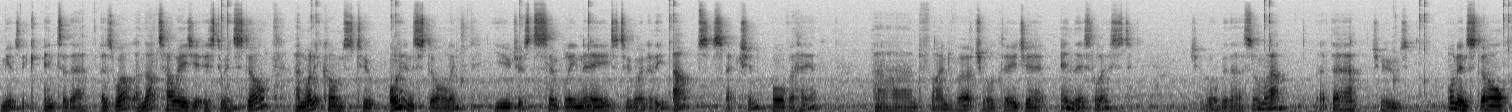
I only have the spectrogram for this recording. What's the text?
music into there as well. And that's how easy it is to install. And when it comes to uninstalling, you just simply need to go into the apps section over here and find virtual DJ in this list. Which will be there somewhere. Right there. Choose uninstall.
